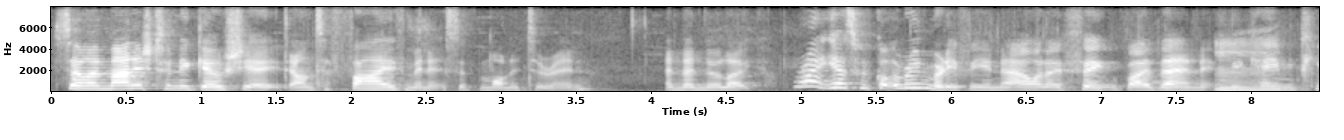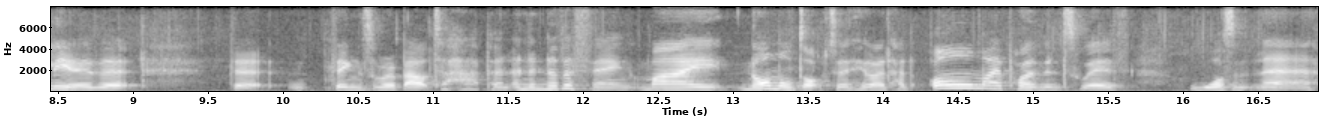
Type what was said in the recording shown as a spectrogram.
so I managed to negotiate down to five minutes of monitoring. And then they were like, right, yes, we've got a room ready for you now. And I think by then it Mm. became clear that that things were about to happen. And another thing, my normal doctor, who I'd had all my appointments with, wasn't there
